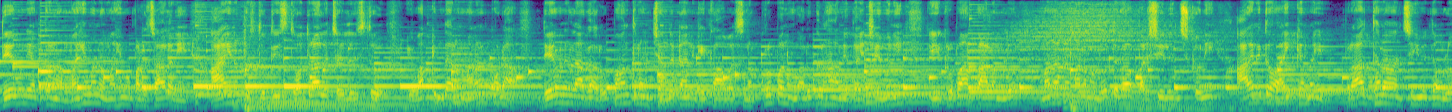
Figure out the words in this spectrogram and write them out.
దేవుని యొక్క మహిమను మహిమపరచాలని ఆయనకు స్థుతి స్తోత్రాలు చెల్లిస్తూ ఈ వాక్యం ద్వారా మనం కూడా దేవునిలాగా రూపాంతరం చెందటానికి కావలసిన కృపను అనుగ్రహాన్ని దయచేయమని ఈ కృపాకాలంలో పరిశీలించుకొని ఆయనతో ఐక్యమై ప్రార్థన జీవితంలో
